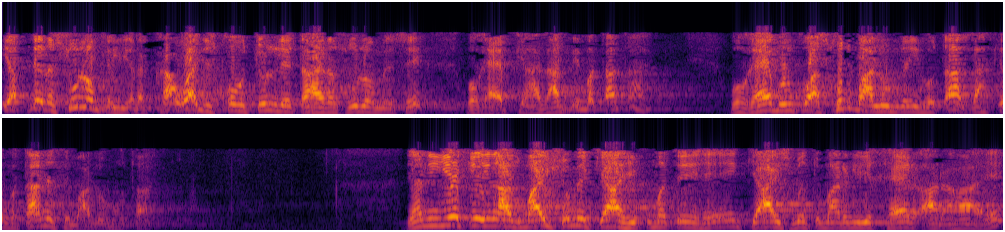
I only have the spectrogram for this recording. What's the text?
ये अपने रसूलों के लिए रखा हुआ जिसको वो चुन लेता है रसूलों में से, वो गैब के हालात भी बताता है। वो गैब उनको खुद मालूम नहीं होता, अल्लाह के बताने से मालूम होता है। यानी ये कि इन आजमाइशों में क्या हिकमतें हैं, क्या इसमें तुम्हारे लिए खैर आ रहा है,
